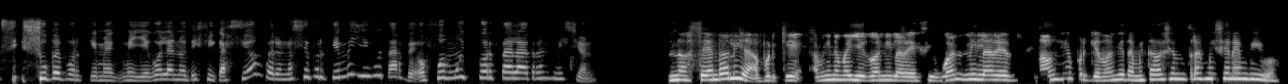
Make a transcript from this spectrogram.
Sí, supe porque me, me llegó la notificación, pero no sé por qué me llegó tarde. O fue muy corta la transmisión. No sé en realidad, porque a mí no me llegó ni la de Siwon ni la de Donge, porque Donge también estaba haciendo transmisión en vivo.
